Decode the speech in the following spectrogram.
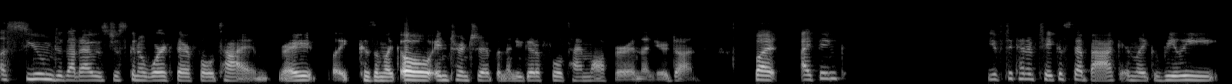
assumed that I was just going to work there full time, right? Like, because I'm like, oh, internship, and then you get a full time offer, and then you're done. But I think you have to kind of take a step back and like really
